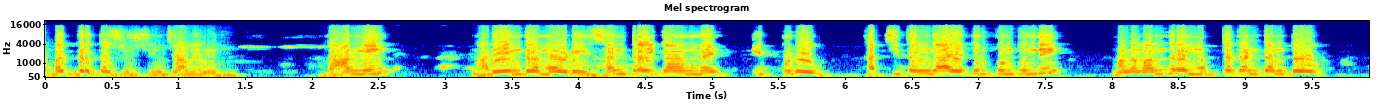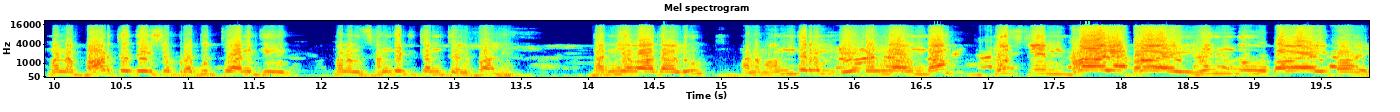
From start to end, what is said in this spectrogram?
అభద్రత సృష్టించాలని దాన్ని నరేంద్ర మోడీ సెంట్రల్ గవర్నమెంట్ ఇప్పుడు ఖచ్చితంగా ఎదుర్కొంటుంది. మనం అందరం ముక్త కంఠంతో మన భారతదేశ ప్రభుత్వానికి మనం సంఘటితం తెలపాలి. ధన్యవాదాలు. మనం అందరం ఏకంగా ఉందాం. ముస్లిం భాయ్ భాయ్ హిందూ భాయ్ భాయ్.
